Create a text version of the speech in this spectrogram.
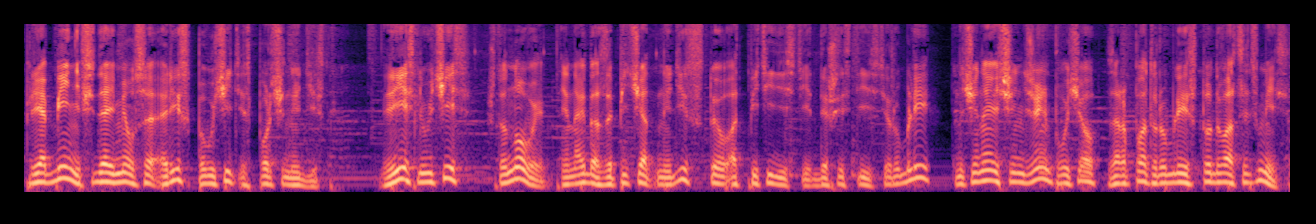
При обмене всегда имелся риск получить испорченный диск. И если учесть, что новый, иногда запечатанный диск стоил от 50 до 60 рублей, начинающий инженер получал зарплату рублей 120 в месяц.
